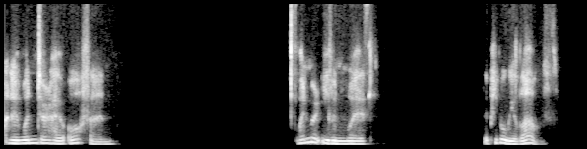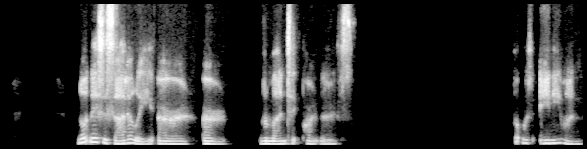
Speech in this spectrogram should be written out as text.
And I wonder how often, when we're even with the people we love, not necessarily our, our romantic partners, but with anyone,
